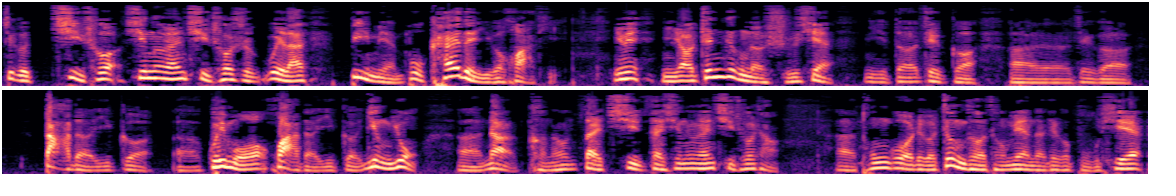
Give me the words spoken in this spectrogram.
这个汽车新能源汽车是未来避免不开的一个话题，因为你要真正的实现你的这个呃这个。大的一个呃规模化的一个应用，呃，那可能在汽在新能源汽车上，呃，通过这个政策层面的这个补贴，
